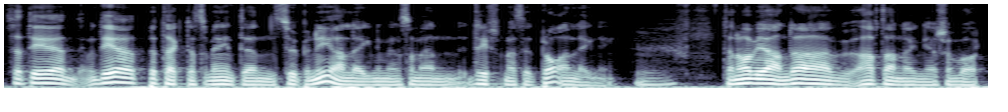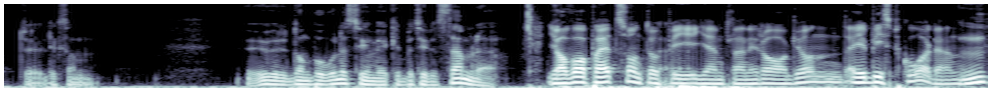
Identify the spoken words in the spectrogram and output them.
Så det, det betrakta som en, inte en superny anläggning men som en driftsmässigt bra anläggning. Mm. Sen har vi andra haft anläggningar som varit eh, liksom, ur de boendes synvinkel betydligt sämre. Jag var på ett sånt uppe i Jämtland i Ragund, i Bispgården. Mm.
